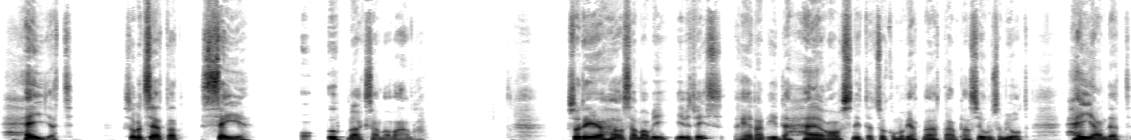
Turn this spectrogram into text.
hejet. Som ett sätt att se och uppmärksamma varandra. Så det hörsammar vi givetvis. Redan i det här avsnittet så kommer vi att möta en person som gjort hejandet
